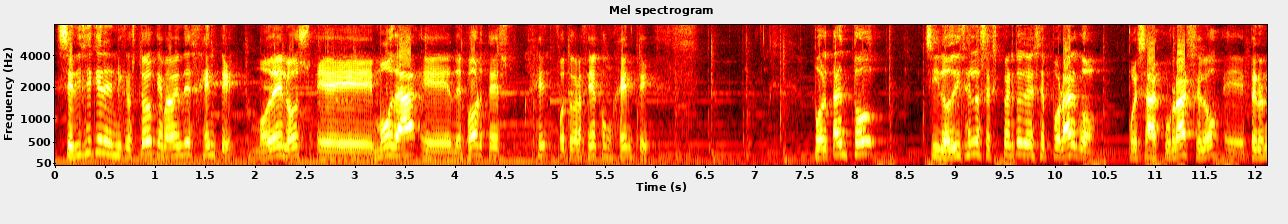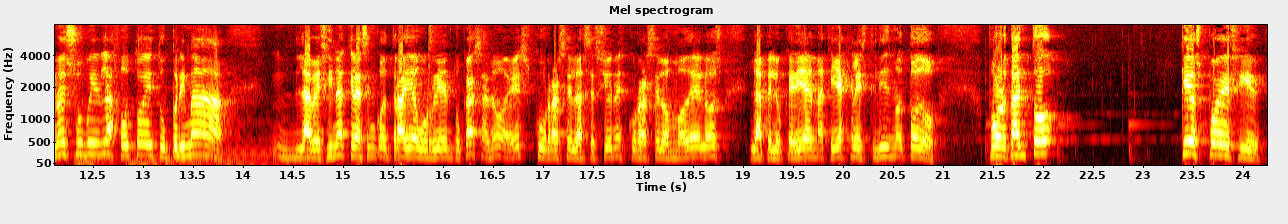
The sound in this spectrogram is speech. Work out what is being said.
Se dice que en el microstock lo que más vende es gente, modelos, eh, moda, eh, deportes, fotografía con gente. Por tanto, si lo dicen los expertos debe ser por algo, pues a currárselo, eh, pero no es subir la foto de tu prima, la vecina que la has encontrado ahí aburrida en tu casa, no, es currarse las sesiones, currarse los modelos, la peluquería, el maquillaje, el estilismo, todo. Por tanto, ¿Qué os puedo decir?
